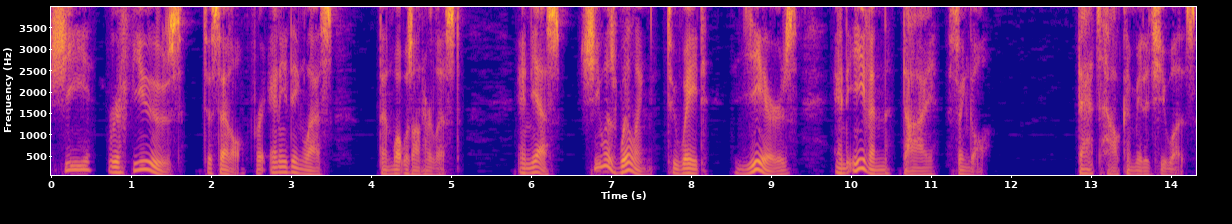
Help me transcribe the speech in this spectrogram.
She refused to settle for anything less than what was on her list. And yes, she was willing to wait years and even die single. That's how committed she was.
